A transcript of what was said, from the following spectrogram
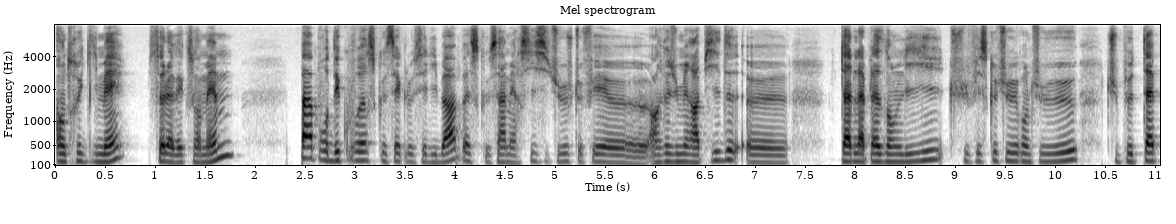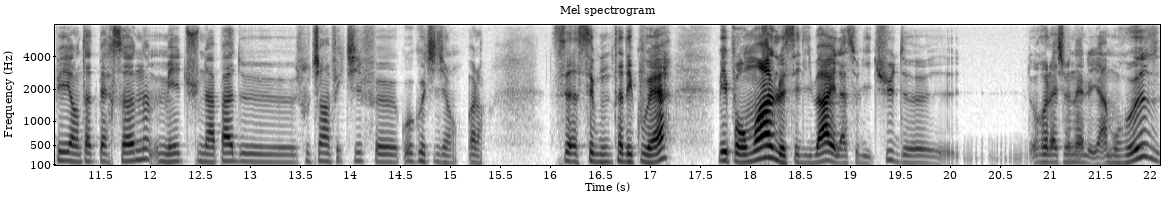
entre guillemets, seul avec soi-même. Pas pour découvrir ce que c'est que le célibat, parce que ça, merci, si tu veux, je te fais un résumé rapide t'as de la place dans le lit, tu fais ce que tu veux quand tu veux, tu peux taper un tas de personnes, mais tu n'as pas de soutien affectif euh, au quotidien. Voilà. C'est bon, t'as découvert. Mais pour moi, le célibat et la solitude euh, relationnelle et amoureuse,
